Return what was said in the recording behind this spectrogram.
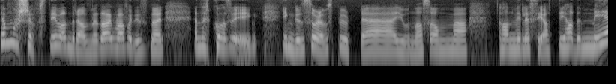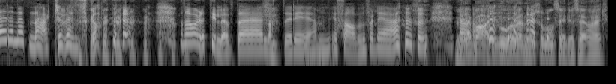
det morsomste i Vandrehallen i dag, var faktisk når NRKs Ingunn Solheim spurte Jonas om han ville si at de hadde mer enn et nært vennskap. og da var det tilløp til latter i, i, salen, for det ja. Vi er bare gode venner, som man sier i Se og Hør.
